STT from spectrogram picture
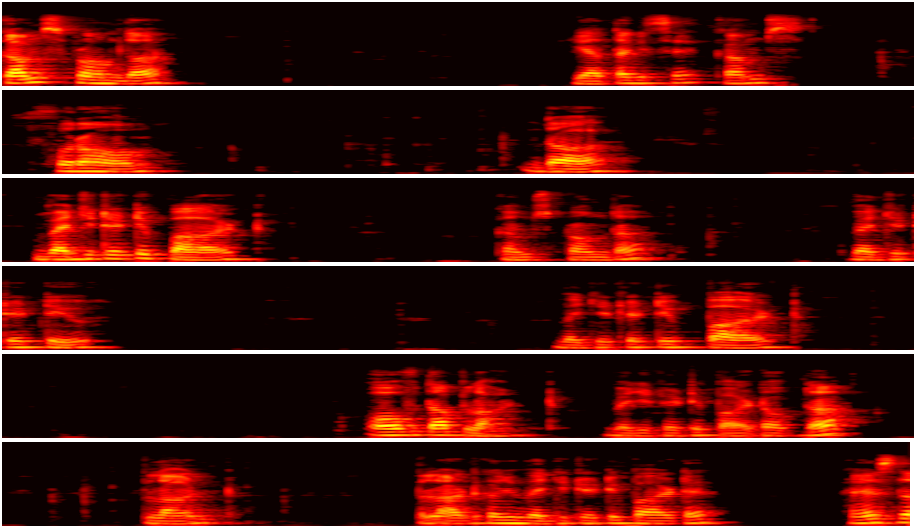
comes from the या तक इससे comes from the vegetative part comes from the vegetative vegetative part of the plant, vegetative part of the plant. Plant का जो वेजिटेटिव पार्ट है हैंस द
